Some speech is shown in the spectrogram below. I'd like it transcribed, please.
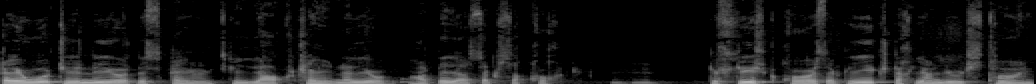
кэвутиниу тискэнгти яактэнэю атясаксакхорт. Дэлхийс хооса гийгдах ян юлстаан.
